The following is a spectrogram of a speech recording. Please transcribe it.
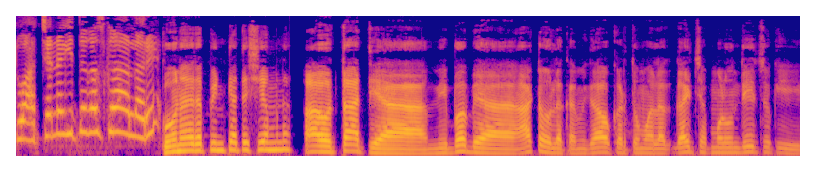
तू अचानक इथं कस काय आला रे? कोण आहे रे पिंट्या ते शेमन? अहो तात्या मी बब्या आठवलं का मी गावाकडे तुम्हाला? गायछाप मळून द्यायचो की.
